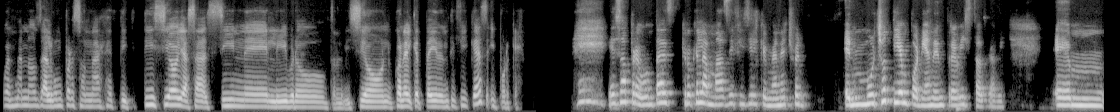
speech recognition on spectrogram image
Cuéntanos de algún personaje ficticio, ya sea cine, libro, televisión, con el que te identifiques y por qué. Esa pregunta es creo que la más difícil que me han hecho en, mucho tiempo, ni en entrevistas, Gaby. Em,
